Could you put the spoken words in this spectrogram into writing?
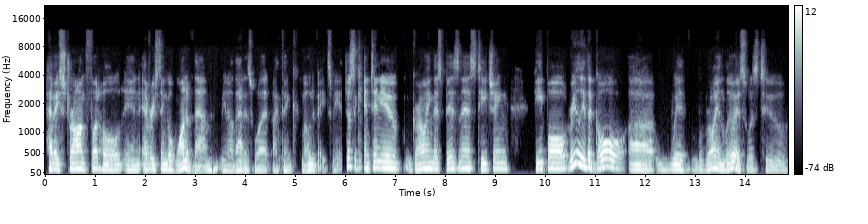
have a strong foothold in every single one of them you know that is what i think motivates me. Just to continue growing this business teaching people really the goal uh, with roy and lewis was to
